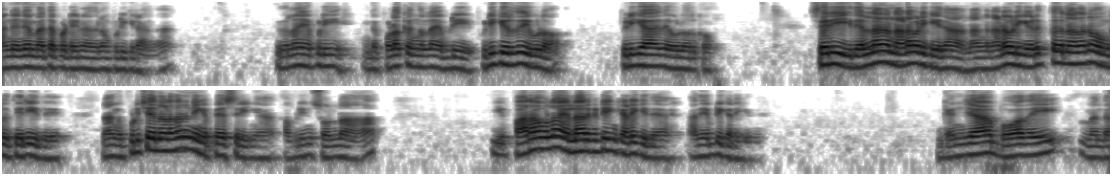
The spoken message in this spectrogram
அங்கங்கே மெத்தப்பட்டைன்னு அதெல்லாம் பிடிக்கிறாங்க. இதெல்லாம் எப்படி இந்த புழக்கங்கள்லாம் எப்படி பிடிக்கிறது இவ்வளோ பிடிக்காதது எவ்வளோ இருக்கும்? சரி இதெல்லாம் நடவடிக்கை தான். நாங்கள் நடவடிக்கை எடுத்ததுனால தானே உங்களுக்கு தெரியுது. நாங்கள் பிடிச்சதுனால தானே நீங்கள் பேசுகிறீங்க அப்படின்னு சொன்னால் பரவலாக எல்லாருக்கிட்டேயும் கிடைக்குதே. அது எப்படி கிடைக்குது? கஞ்சா போதை இந்த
